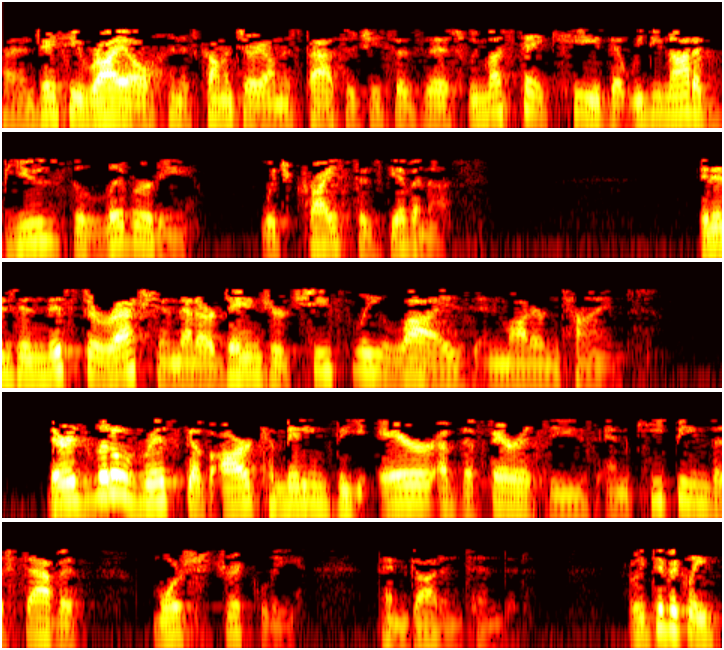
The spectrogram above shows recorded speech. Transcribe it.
Uh, and J.C. Ryle, in his commentary on this passage, he says this We must take heed that we do not abuse the liberty which Christ has given us. It is in this direction that our danger chiefly lies in modern times. There is little risk of our committing the error of the Pharisees and keeping the Sabbath more strictly than God intended. We typically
